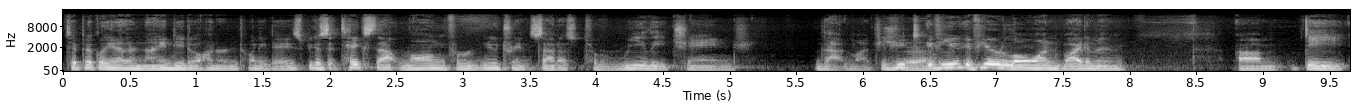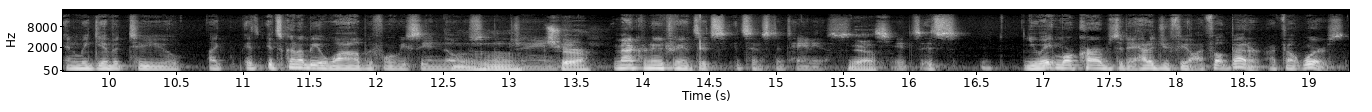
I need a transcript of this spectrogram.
typically another 90 to 120 days because it takes that long for nutrient status to really change that much. If you Sure. if you if you're low on vitamin um, D and we give it to you, like it, it's going to be a while before we see a noticeable change. Sure. Macronutrients, it's it's instantaneous. Yes. It's it's you ate more carbs today. How did you feel? I felt better. I felt worse.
